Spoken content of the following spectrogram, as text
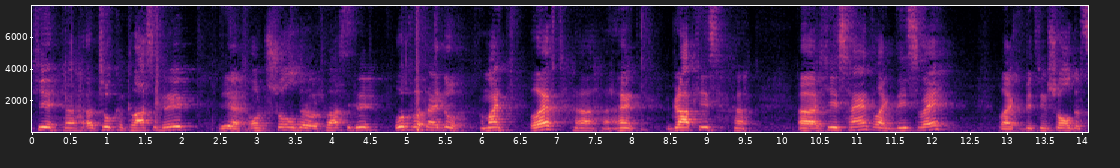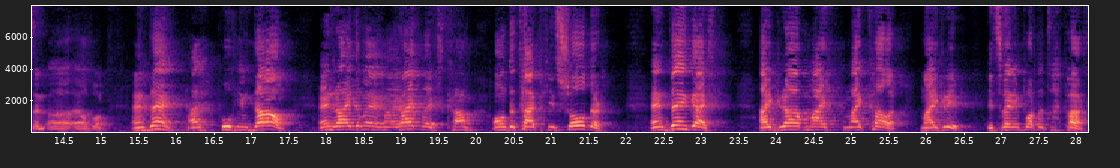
He uh, uh, took a classic grip, yeah, or shoulder or classic grip. Look what I do. My left uh, hand grab his uh, uh, his hand like this way, like between shoulders and elbow, and then I pull him down, and right away my right legs come on the top of his shoulder. And then guys, I grab my, my collar, my grip. It's very important part.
